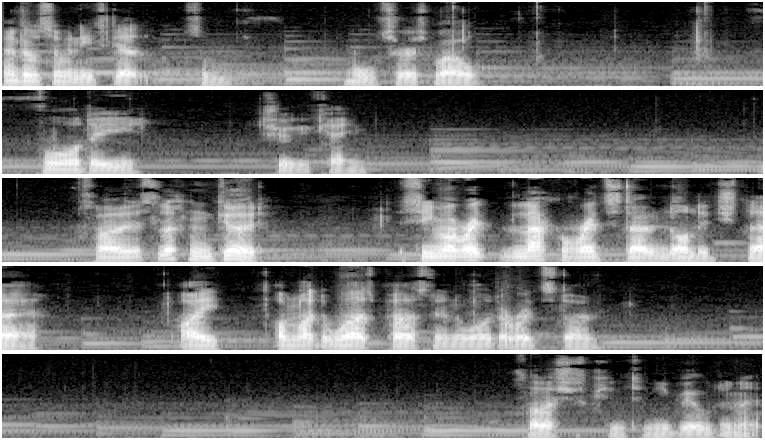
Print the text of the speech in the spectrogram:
And also we need to get some water as well for the sugarcane. So it's looking good. See my red, lack of redstone knowledge there. I I'm like the worst person in the world at redstone. So let's just continue building it.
